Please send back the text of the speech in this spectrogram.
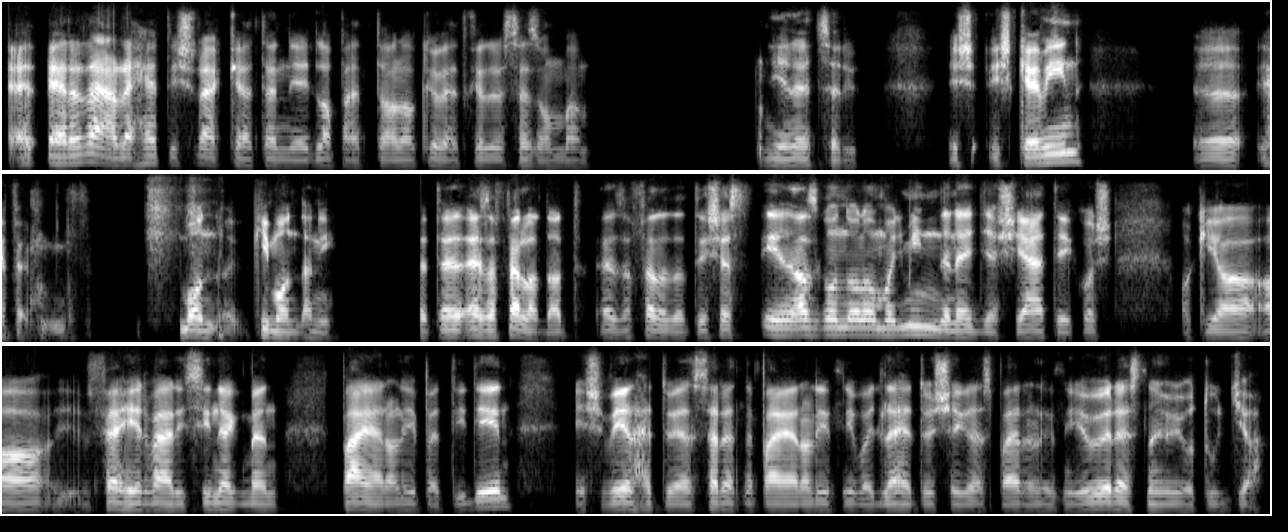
E- Erre rá lehet és rá kell tenni egy lapáttal a következő szezonban. Ilyen egyszerű. És, és Kevin mond, kimondani. Tehát e- ez a feladat, ez a feladat, és ezt én azt gondolom, hogy minden egyes játékos, aki a, a fehérvári színekben pályára lépett idén, és vélhetően szeretne pályára lépni, vagy lehetősége lesz pályára lépni jövőre, ezt nagyon jól tudja.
